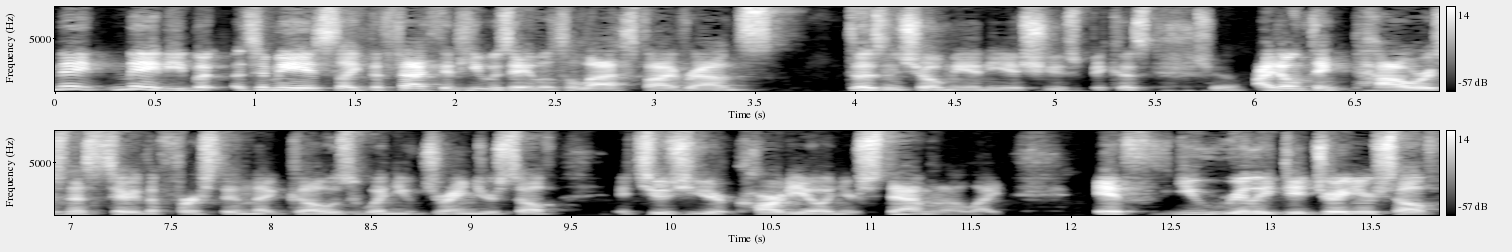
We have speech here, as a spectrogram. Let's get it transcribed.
Maybe, but to me, it's like the fact that he was able to last five rounds doesn't show me any issues because True. I don't think power is necessarily the first thing that goes when you've drained yourself. It's usually your cardio and your stamina. Like if you really did drain yourself,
